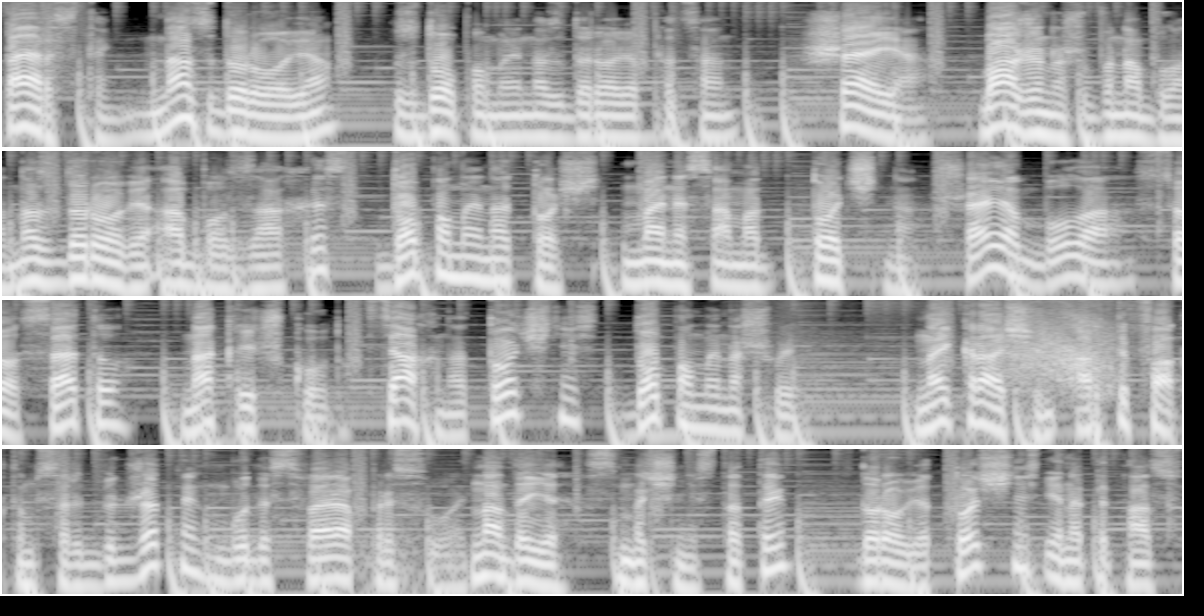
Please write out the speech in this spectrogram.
Перстень на здоров'я, з допами на здоров'я процент. Шея. Бажано, щоб вона була на здоров'я або захист, допами на точність. У мене сама точна шея була цього сету на крічкоду. Стяг на точність, допами на швидкість. Найкращим артефактом серед бюджетних буде сфера присвоєння. Надає смачні стати, здоров'я точність і на 15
